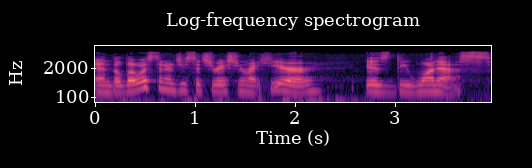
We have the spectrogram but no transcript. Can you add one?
and the lowest energy situation right here is the 1s.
